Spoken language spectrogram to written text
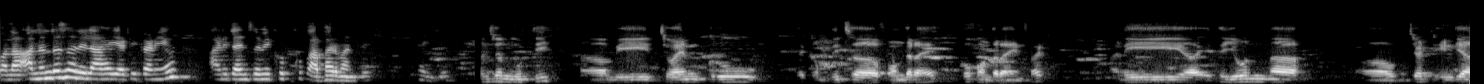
मला आनंद झालेला आहे या ठिकाणी येऊन. आणि त्यांचे मी खूप खूप आभार मानते. थँक्यू रंजन मूर्ती. मी जॉईन क्रू या कंपनीचं फाउंडर आहे को फाउंडर आहे इनफॅक्ट आणि इथे येऊन जेट इंडिया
